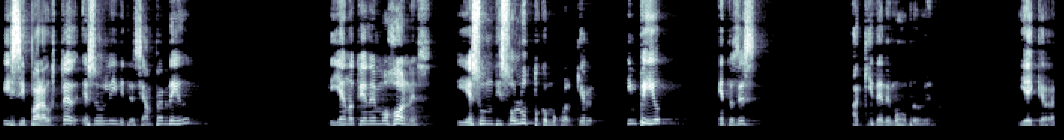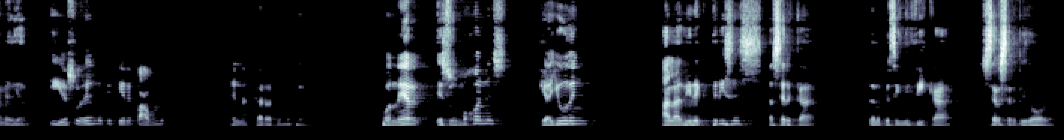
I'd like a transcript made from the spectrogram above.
Y si para usted esos límites se han perdido, y ya no tiene mojones y es un disoluto como cualquier impío, entonces aquí tenemos un problema y hay que remediarlo. Y eso es lo que quiere Pablo en la cara de Timoteo. Poner esos mojones que ayuden a las directrices acerca de lo que significa ser servidor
